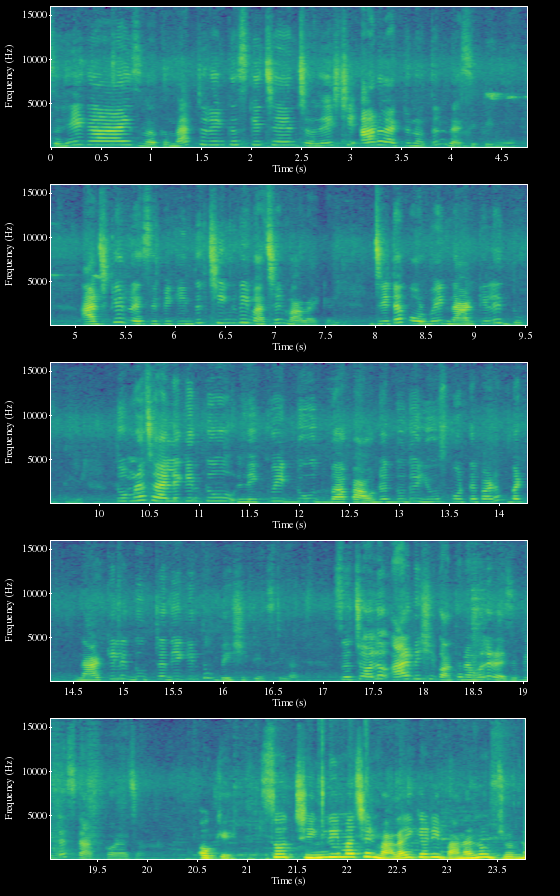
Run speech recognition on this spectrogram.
So hey guys welcome back to Rinku's kitchen চলে এসেছি আরও একটা নতুন রেসিপি নিয়ে। আজকের রেসিপি কিন্তু চিংড়ি মাছের মালাইকারি, যেটা করবে নারকেলের দুধ দিয়ে। তোমরা চাইলে কিন্তু লিকুইড দুধ বা পাউডার দুধও ইউজ করতে পারো বাট নারকেলের দুধটা দিয়ে কিন্তু বেশি টেস্টি হয়। সো চলো আর বেশি কথা না বলে রেসিপিটা স্টার্ট করা যাক। ওকে সো চিংড়ি মাছের মালাইকারি বানানোর জন্য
